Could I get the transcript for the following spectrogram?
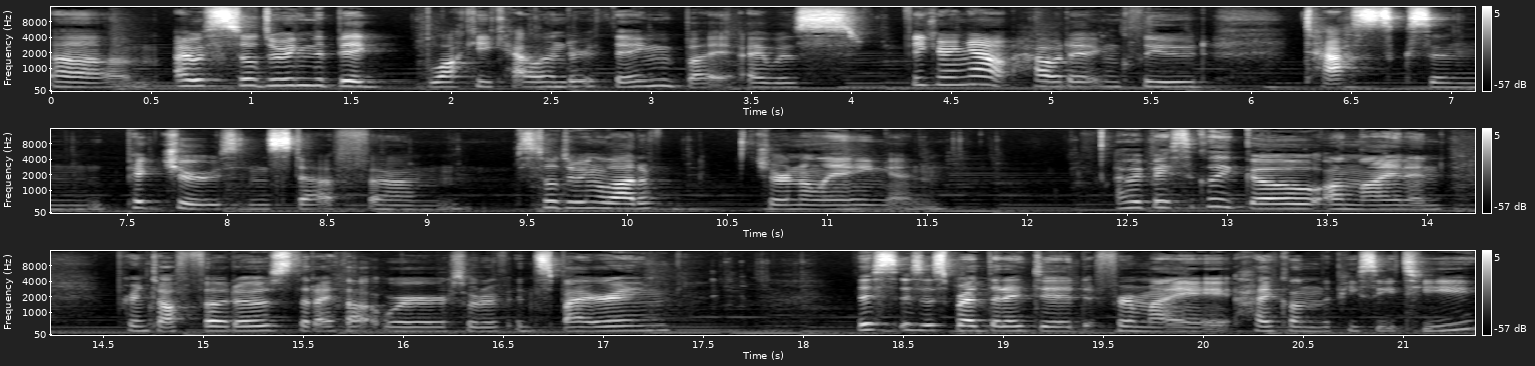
Um, I was still doing the big blocky calendar thing, but I was figuring out how to include tasks and pictures and stuff. Um, still doing a lot of journaling, and I would basically go online and print off photos that I thought were sort of inspiring. This is a spread that I did for my hike on the PCT,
